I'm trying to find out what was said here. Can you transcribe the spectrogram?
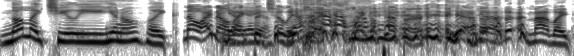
Not like chili, you know, like No, I know, Yeah, like yeah, the yeah. chili, like, like a pepper. Yeah, not like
